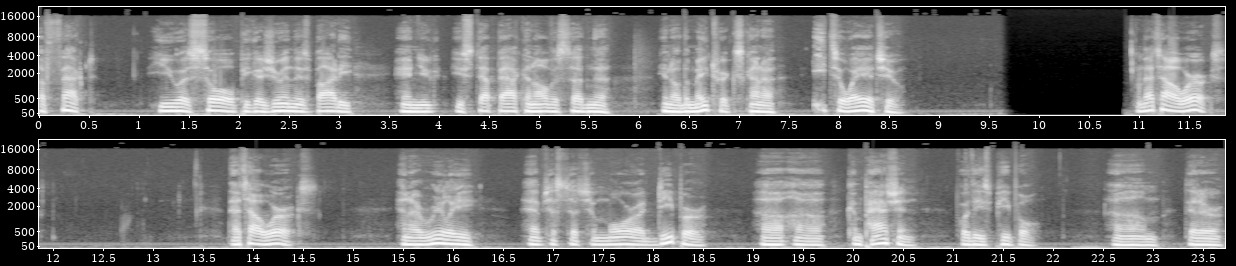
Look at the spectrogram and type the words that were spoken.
affect you as soul because you're in this body and you, you step back and all of a sudden the you know the matrix kind of eats away at you. And that's how it works. That's how it works. And I really have just such a more, a deeper uh, uh, compassion for these people um, that are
